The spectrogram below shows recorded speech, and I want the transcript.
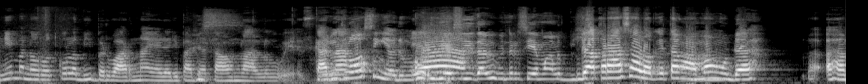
ini menurutku lebih berwarna ya daripada tahun lalu, wis. Karena closing ya udah mau. Iya. iya sih tapi bener sih emang lebih nggak kerasa loh kita ngomong udah eh,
